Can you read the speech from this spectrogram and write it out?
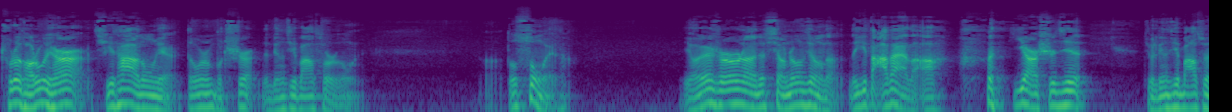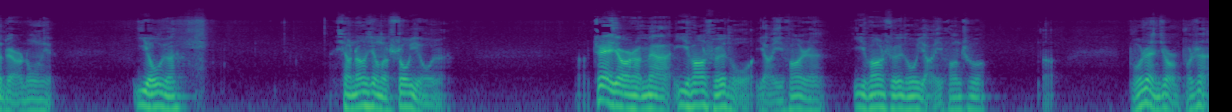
除了烤猪蹄儿，其他的东西德国人不吃，那零七八碎的东西，啊，都送给他。有些时候呢，就象征性的那一大袋子啊，一二十斤，就零七八碎这点东西，一欧元，象征性的收一欧元。这就是什么呀？一方水土养一方人，一方水土养一方车，啊，不认就是不认。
